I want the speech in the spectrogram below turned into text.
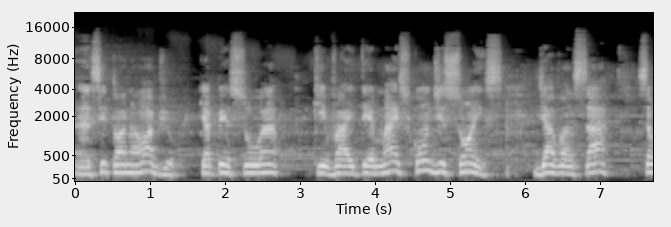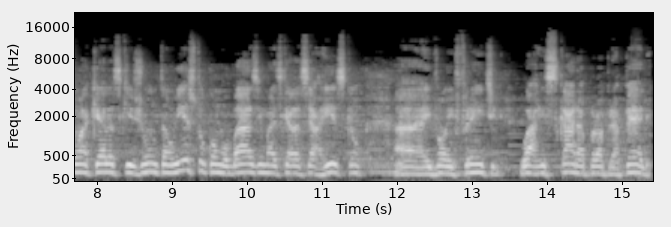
eh, se torna óbvio que a pessoa que vai ter mais condições de avançar são aquelas que juntam isto como base, mas que elas se arriscam ah, e vão em frente, o arriscar a própria pele,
